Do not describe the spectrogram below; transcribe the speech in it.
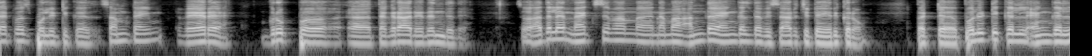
தட் வாஸ் பொலிட்டிக்கல் சம்டைம் வேறு குரூப் தகராறு இருந்தது. ஸோ அதில் மேக்சிமம் நம்ம அந்த ஆங்கிள் தான் விசாரிச்சுட்டு இருக்கிறோம். பட் பொலிட்டிக்கல் ஆங்கிள்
